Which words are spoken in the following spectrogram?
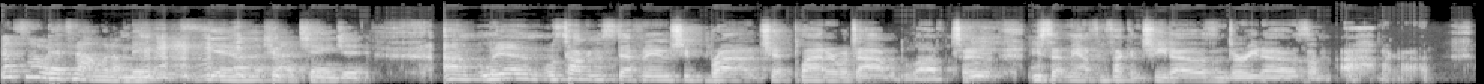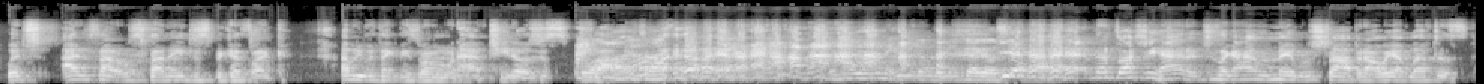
That's not what. that's not what I meant. you know, I try to change it. Um, LeeAnne was talking to Stephanie and she brought out a chip platter, which I would love to. You sent me out some fucking Cheetos and Doritos. And, oh my god! Which I just thought it was funny, just because like I would even think these women would have Cheetos just. Well, flopping that's what I around. They're not even gonna eat them. They're just gonna go. Yeah, that's why she had it. She's like, I haven't been able to shop, and all we have left is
